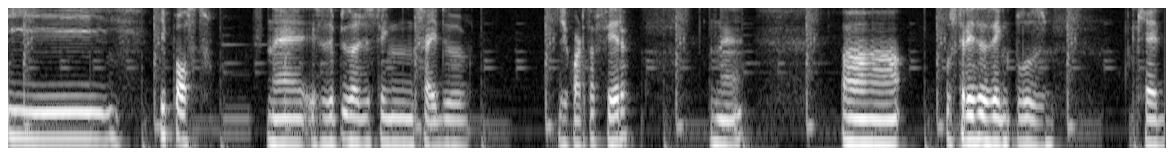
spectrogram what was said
e, e posto, né? Esses episódios têm saído de quarta-feira, né? Uh, os três exemplos que é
